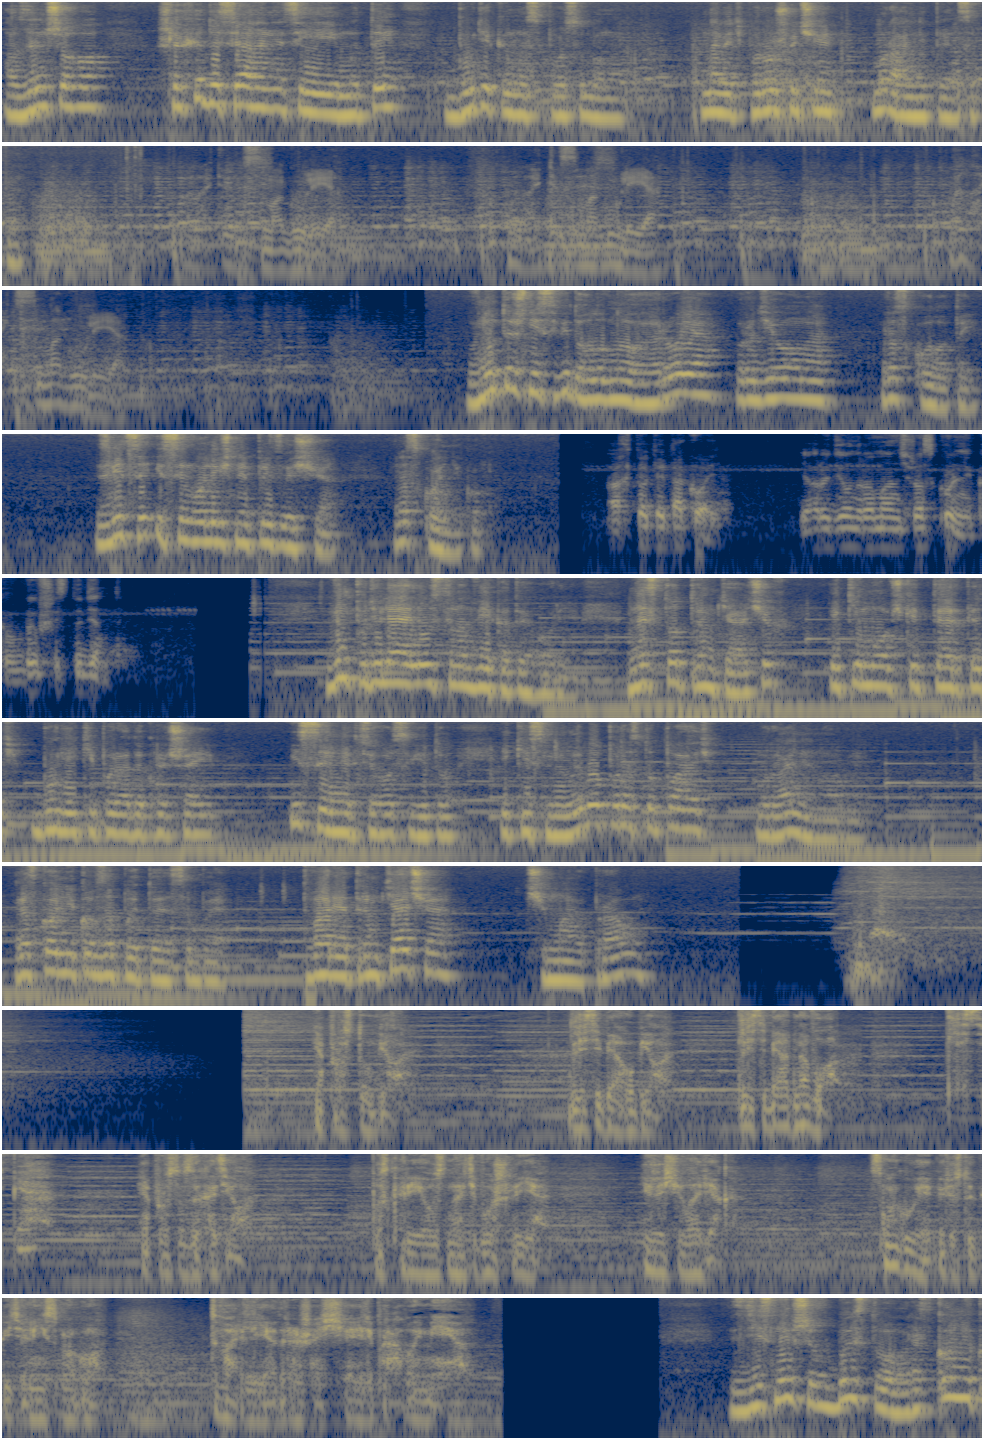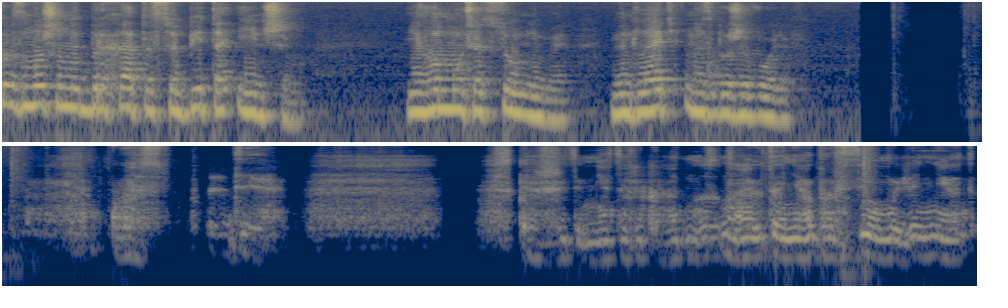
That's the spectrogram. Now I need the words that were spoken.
а з іншого шляхи досягнення цієї мети будь-якими способами, навіть порушуючи моральні принципи. Смогу ли я? Смогу ли я? Смогу ли я? Внутрішній світ головного героя Родіона розколотий. Звідси і символічне прізвище Раскольніков. А кто ты такой? Я Родион Романович Раскольников, бывший студент. Він поділяє людство на дві категорії: нестот тремтячих, які мовчки терплять будь-який порядок речей, і сильних цього світу, які сміливо переступають моральні норми. Раскольніков запитує себе, тварь я тремтяча, чи маю право? просто убил. Для себя убил. Для себя одного. Для себя? Я просто захотел поскорее узнать, вошь ли я или человек. Смогу я переступить или не смогу. Тварь ли я дрожащая или право имею. Здійснивши вбивство, Раскольніков змушений брехати собі та іншим. Його мучать сумніви, він ледь не збожеволів. Скажите мне только одно, знают они обо всем или нет?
